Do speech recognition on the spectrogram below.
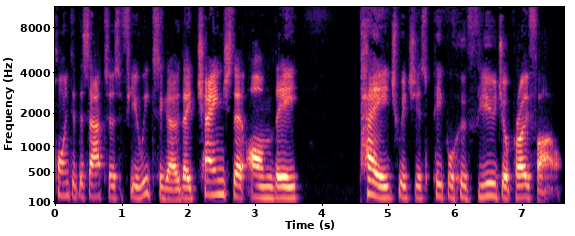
pointed this out to us a few weeks ago. They changed it on the page, which is people who've viewed your profile.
